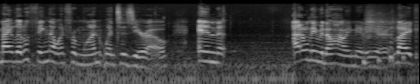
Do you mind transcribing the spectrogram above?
my little thing that went from one went to zero. And I don't even know how he made it here. Like,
